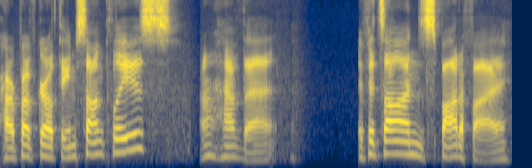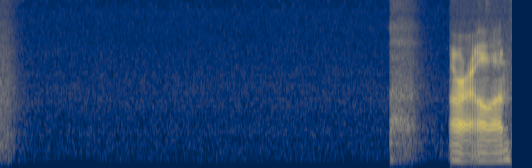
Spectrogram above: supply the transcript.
Powerpuff Girl theme song, please? I don't have that. If it's on Spotify. Alright, hold on.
